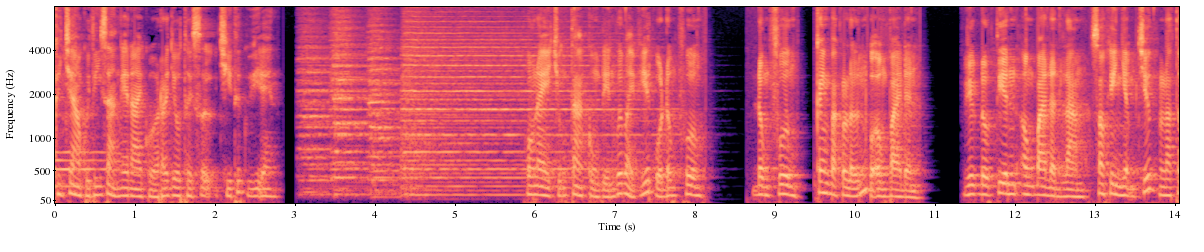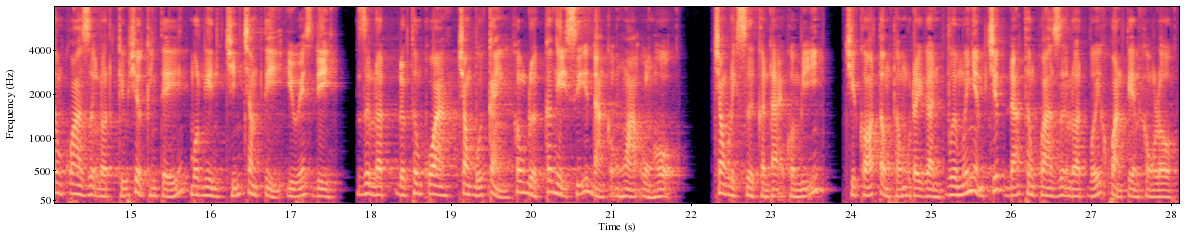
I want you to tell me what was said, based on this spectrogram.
Kính chào quý thính giả nghe đài của Radio Thời sự Trí thức VN. Hôm nay chúng ta cùng đến với bài viết của Đông Phương. Đông Phương, canh bạc lớn của ông Biden. Việc đầu tiên ông Biden làm sau khi nhậm chức là thông qua dự luật cứu trợ kinh tế 1.900 tỷ USD. Dự luật được thông qua trong bối cảnh không được các nghị sĩ Đảng Cộng Hòa ủng hộ. Trong lịch sử cận đại của Mỹ, chỉ có Tổng thống Reagan vừa mới nhậm chức đã thông qua dự luật với khoản tiền khổng lồ.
